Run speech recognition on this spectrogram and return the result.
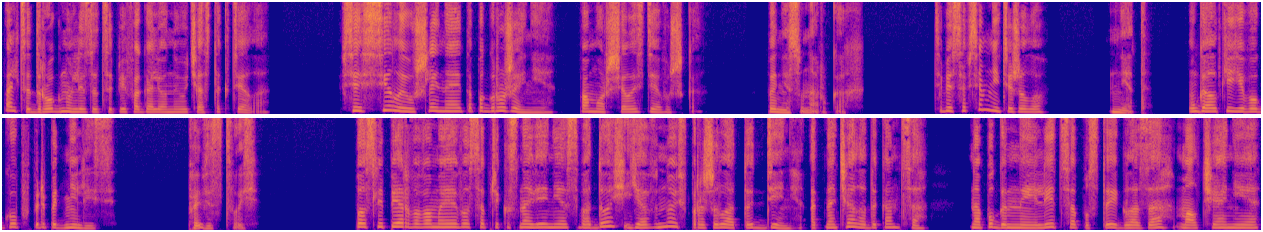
пальцы дрогнули, зацепив оголенный участок тела. Все силы ушли на это погружение, — поморщилась девушка. «Понесу на руках». «Тебе совсем не тяжело?» «Нет». Уголки его губ приподнялись. «Повествуй». После первого моего соприкосновения с водой я вновь прожила тот день, от начала до конца, Напуганные лица, пустые глаза, молчание.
